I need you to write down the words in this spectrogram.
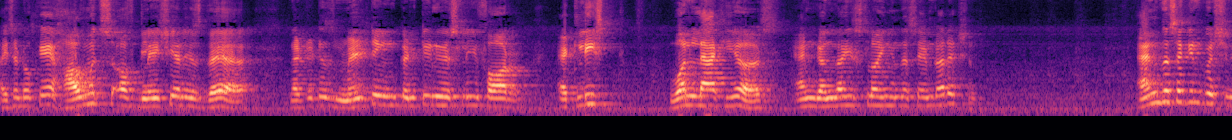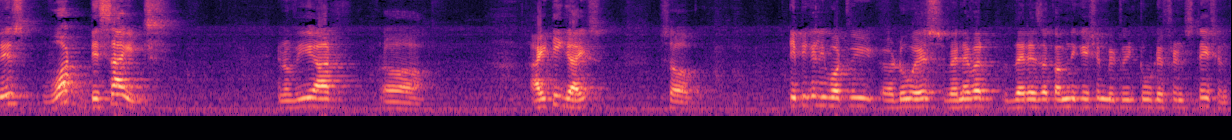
I said, okay, how much of glacier is there that it is melting continuously for at least 1 lakh years and Ganga is flowing in the same direction. And the second question is what decides? You know, we are uh, IT guys, so typically what we uh, do is whenever there is a communication between two different stations,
